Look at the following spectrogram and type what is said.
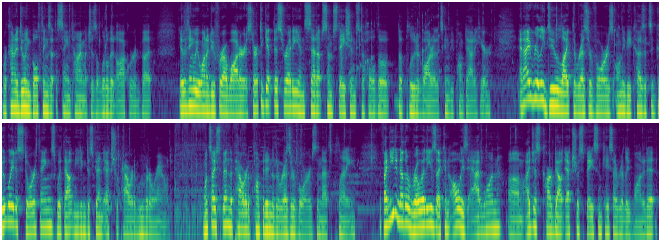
we're kind of doing both things at the same time, which is a little bit awkward, but the other thing we want to do for our water is start to get this ready and set up some stations to hold the, the polluted water that's going to be pumped out of here. And I really do like the reservoirs only because it's a good way to store things without needing to spend extra power to move it around. Once I spend the power to pump it into the reservoirs, then that's plenty. If I need another row of these, I can always add one. Um, I just carved out extra space in case I really wanted it.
